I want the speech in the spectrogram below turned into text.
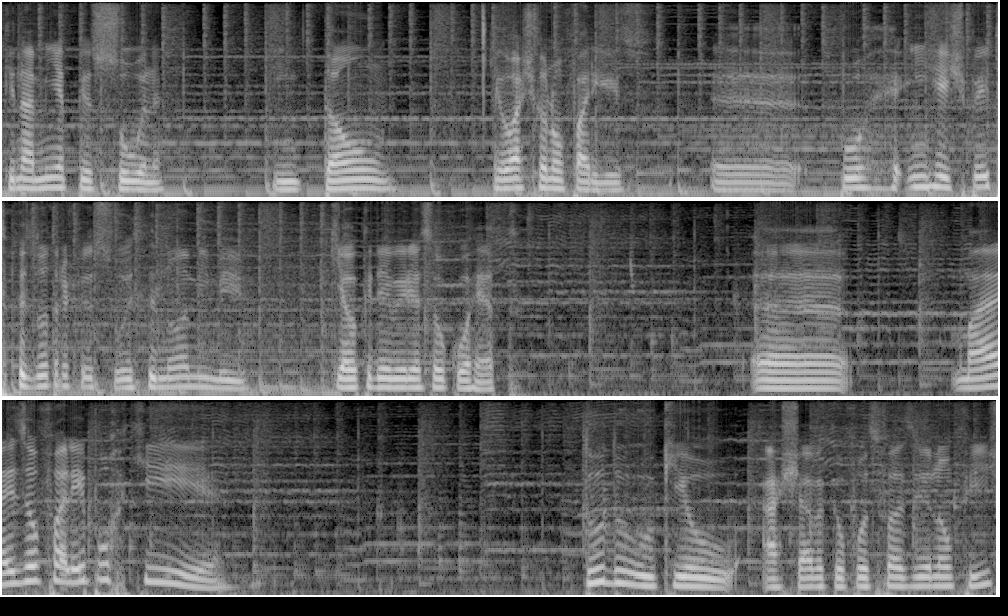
Que na minha pessoa, né? Então, eu acho que eu não faria isso. É, por, em respeito às outras pessoas e não a mim mesmo. Que é o que deveria ser o correto. Uh, mas eu falei porque tudo o que eu achava que eu fosse fazer não fiz.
